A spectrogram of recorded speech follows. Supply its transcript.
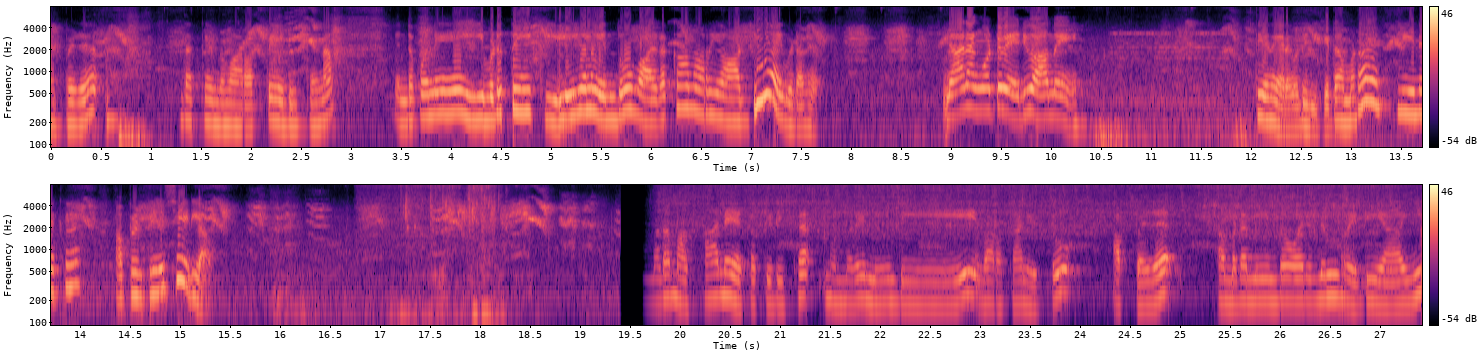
അപ്പോഴ് ഇതൊക്കെ ഒന്ന് വറുത്തെടുക്കണം. എന്റെ പൊന്നെ ഇവിടുത്തെ ഈ കിളികൾ എന്തോ വഴക്കാന്നറിയാം. അടിയായി ഇവിടെ അങ്ങ്. ഞാൻ അങ്ങോട്ട് വരുവാന്നേ. ഇത്തിരി നേരം കൂടി ഇരിക്കട്ടെ. നമ്മുടെ മീനൊക്കെ അപ്പോഴത്തേന് ശരിയാവും. നമ്മുടെ മസാലയൊക്കെ പിടിച്ച നമ്മുടെ മീൻ ദേ വറക്കാനിട്ടു. അപ്പോഴ് നമ്മുടെ മീൻ തോരനും റെഡിയായി.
